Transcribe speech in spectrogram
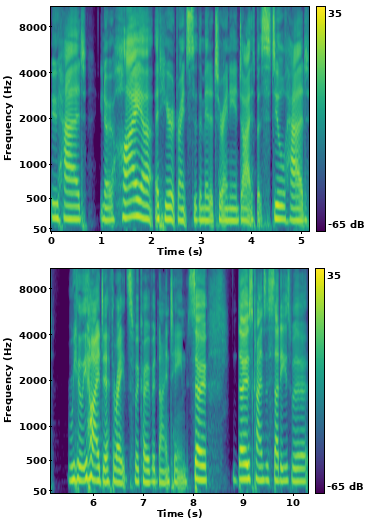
who had, you know, higher adherent rates to the Mediterranean diet, but still had really high death rates for COVID 19. So those kinds of studies were,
